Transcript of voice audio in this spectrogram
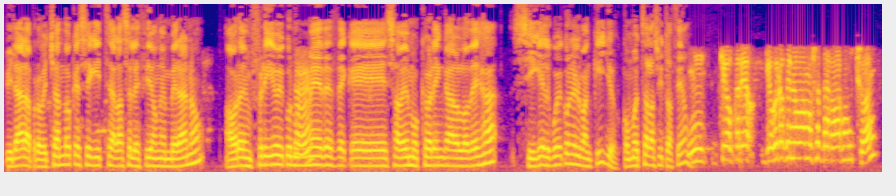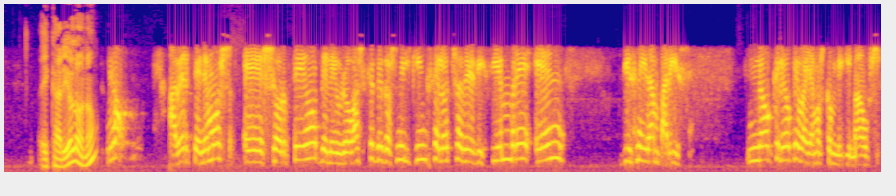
Pilar, aprovechando que seguiste a la selección en verano, ahora en frío y con un ¿Eh? mes desde que sabemos que Orenga lo deja, sigue el hueco en el banquillo. ¿Cómo está la situación? Mm, Yo creo, yo creo que no vamos a tardar mucho, ¿eh? Escariolo, ¿no? No. A ver, tenemos eh, sorteo del Eurobásquet de 2015 el 8 de diciembre en Disneyland París. No creo que vayamos con Mickey Mouse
